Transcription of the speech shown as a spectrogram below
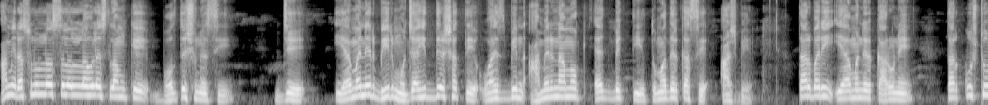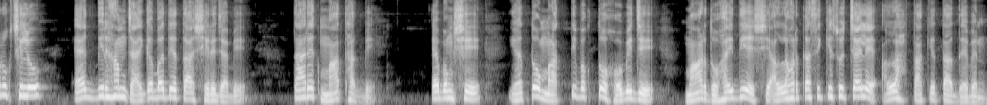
আমি রাসুলুল্লাহ সাল্লাহ ইসলামকে বলতে শুনেছি যে ইয়ামানের বীর মুজাহিদদের সাথে ওয়াইস বিন আমের নামক এক ব্যক্তি তোমাদের কাছে আসবে। তার বাড়ি ইয়ামানের কারণে তার কুষ্ঠরোগ ছিল, এক দিরহাম জায়গা বাদে তা সেরে যাবে, তার এক মা থাকবে। এবং সে এত মাতৃভক্ত হবে যে মার দোহাই দিয়ে সে আল্লাহর কাছে কিছু চাইলে আল্লাহ তাকে তা দেবেন।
